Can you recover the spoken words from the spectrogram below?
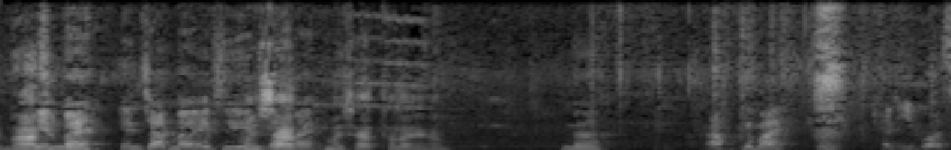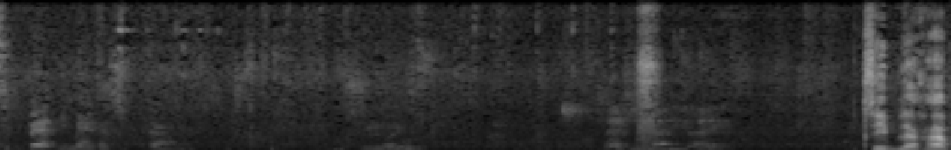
สิบห้าเห็สินบไหม หกเห็นชัดไหมเอฟซีไม่เห็นชัชัดดไหมไม่ชัดเท่าไหร่ครับเนอะอะเก็บไว้ฉันอีพอสิบแปดอีแม่ก็สิบเก้าสิบแล้วครับ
